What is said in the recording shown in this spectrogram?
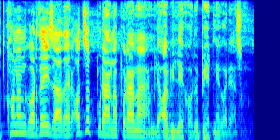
उत्खनन गर्दै जाँदाखेरि अझ पुराना पुराना हामीले अभिलेखहरू भेट्ने गरेका छौँ।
